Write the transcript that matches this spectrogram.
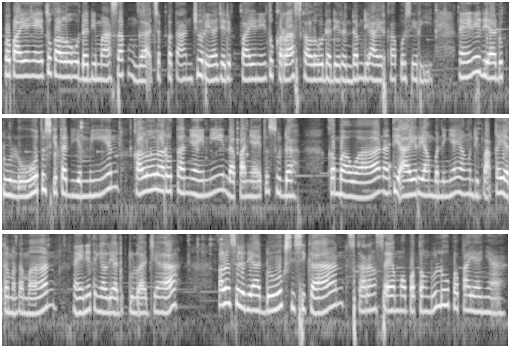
pepayanya itu kalau udah dimasak nggak cepet hancur ya. Jadi pepayanya itu keras kalau udah direndam di air kapur siri. Nah ini diaduk dulu, terus kita diemin. Kalau larutannya ini endapannya itu sudah ke bawah, nanti air yang beningnya yang dipakai ya teman-teman. Nah ini tinggal diaduk dulu aja. Kalau sudah diaduk, sisihkan. Sekarang saya mau potong dulu pepayanya.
